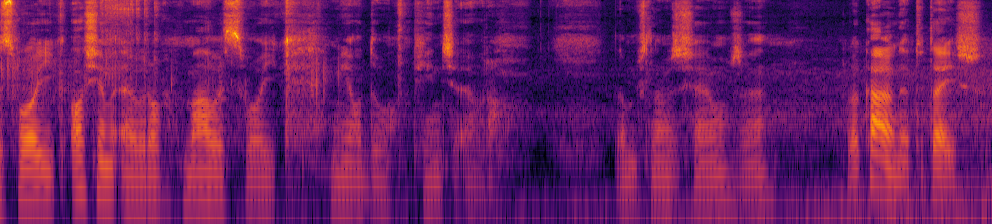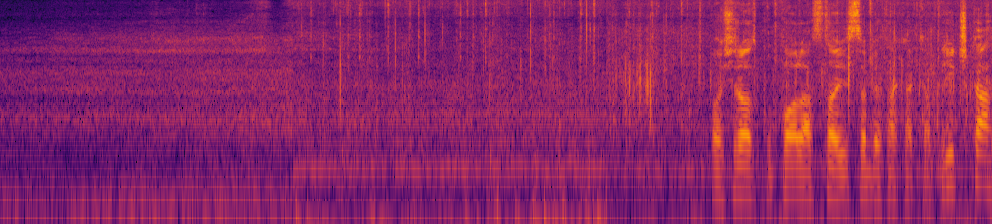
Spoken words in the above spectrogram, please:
Duży słoik 8 euro, mały słoik miodu 5 euro. Domyślam się, że lokalny, tutejszy. Po środku pola stoi sobie taka kapliczka.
